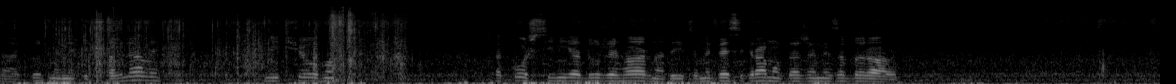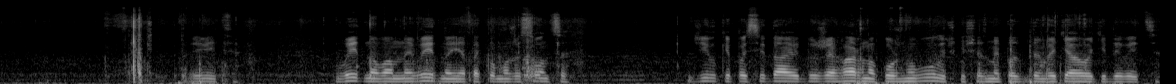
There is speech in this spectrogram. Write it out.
Так, тут ми не підставляли нічого. Також сім'я дуже гарна, дивіться, ми 10 рамок навіть не забирали. Дивіться. Видно вам не видно, я тако може сонце. Бджілки посідають дуже гарно кожну вуличку. Зараз ми будемо витягувати і дивитися.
